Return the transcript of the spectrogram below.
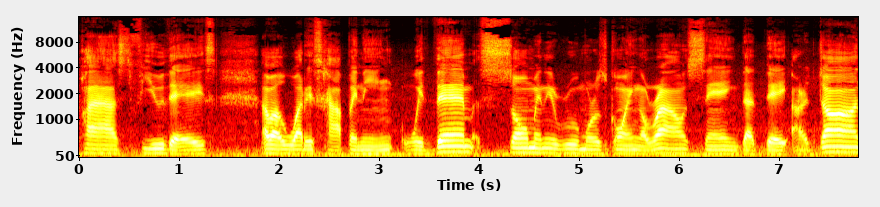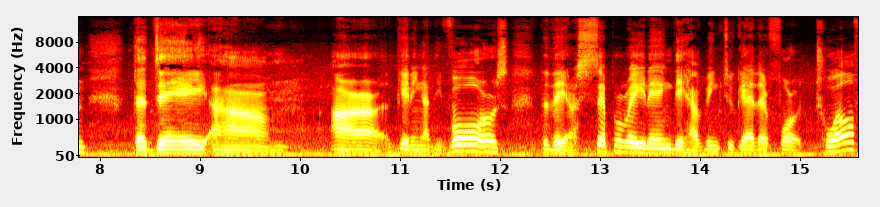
past few days about what is happening with them so many rumors going around saying that they are done that they um are getting a divorce, that they are separating. They have been together for 12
